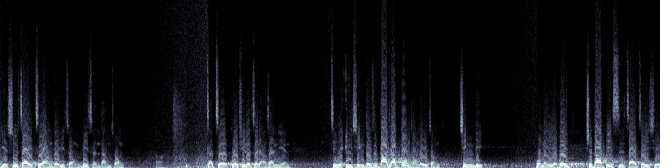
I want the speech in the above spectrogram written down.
也是在这样的一种历程当中，啊，在这过去的这两三年，这些疫情都是大家共同的一种经历。我们也会知道彼此在这一些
